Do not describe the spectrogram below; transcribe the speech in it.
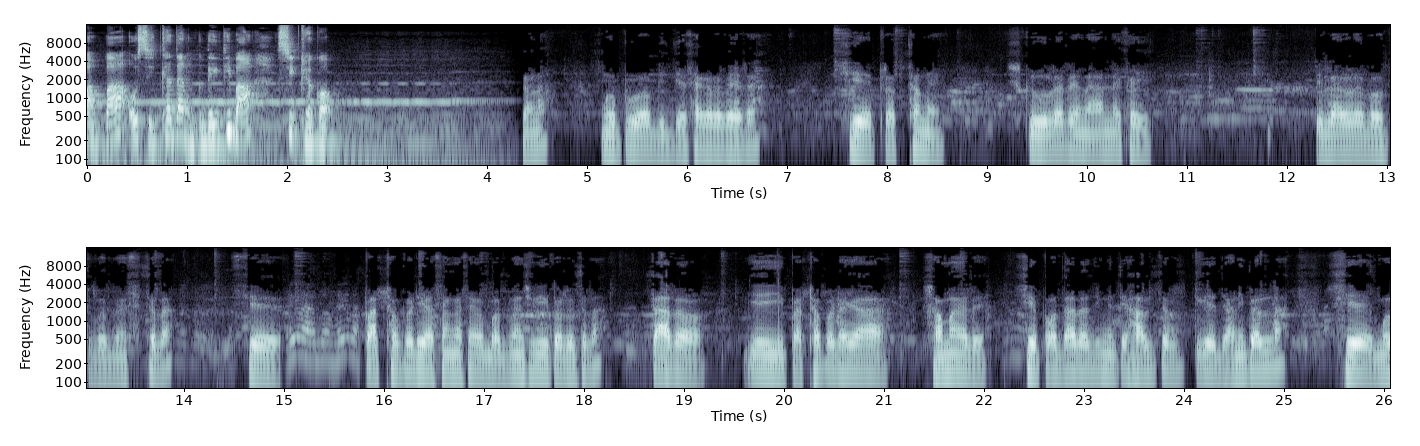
ବାପା ଓ ଶିକ୍ଷାଦାନ ଦେଇଥିବା ଶିକ୍ଷକ। ମୋ ପୁଅ ବିଦ୍ୟାସାଗର ବେହେରା ସିଏ ପ୍ରଥମେ ସ୍କୁଲରେ ନାଁ ଲେଖାଇ ପିଲାବେଳେ ବହୁତ ବଦମାସି ଥିଲା। ସିଏ ପାଠ ପଢ଼ିବା ସାଙ୍ଗେ ସାଙ୍ଗେ ବଦମାସି ବି କରୁଥିଲା। ତାର ଏଇ ପାଠ ପଢ଼ାଇବା ସମୟରେ ସିଏ ପଦାର ଯେମିତି ହାଲଚାଲ ଟିକେ ଜାଣିପାରିଲା। ସିଏ ମୋ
